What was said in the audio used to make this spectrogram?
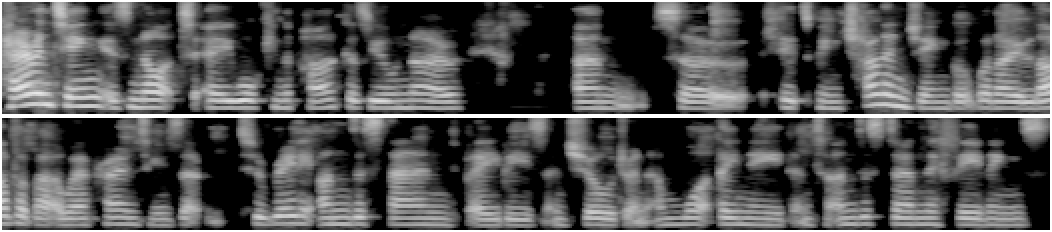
parenting is not a walk in the park, as you all know. Um, so it's been challenging, but what I love about aware parenting is that to really understand babies and children and what they need, and to understand their feelings,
